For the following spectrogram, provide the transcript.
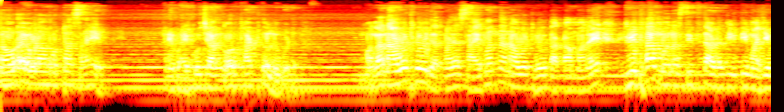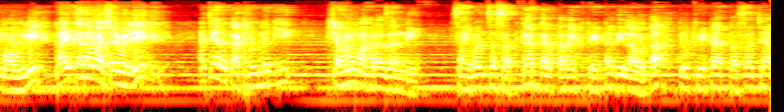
नवरा एवढा मोठा साहेब आणि बायकोच्या अंगावर फाटकल लुगड? मला नावं ठेवू द्यात माझ्या साहेबांना नावं ठेवता कामा नये द्विधा मनस्थितीत अडकली ती माझी माऊली. काय करावं अशा वेळी? अचानक आठवलं की शाहू महाराजांनी साहेबांचा सत्कार करताना एक फेटा दिला होता. तो फेटा तसाच्या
